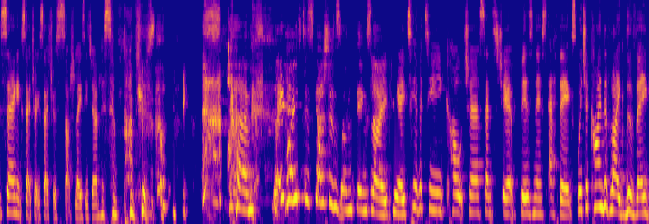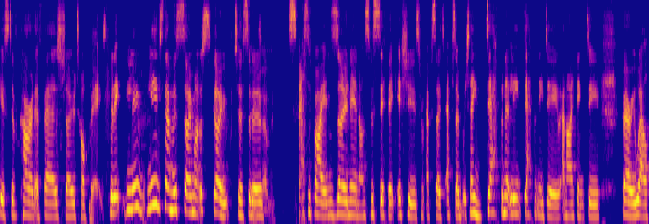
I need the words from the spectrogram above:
Saying etc., etc. is such lazy journalism. I'm just. Um, they host discussions on things like creativity, culture, censorship, business, ethics, which are kind of like the vaguest of current affairs show topics. But it leave, leaves them with so much scope to sort of specify and zone in on specific issues from episode to episode, which they definitely, definitely do. And I think do very well.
